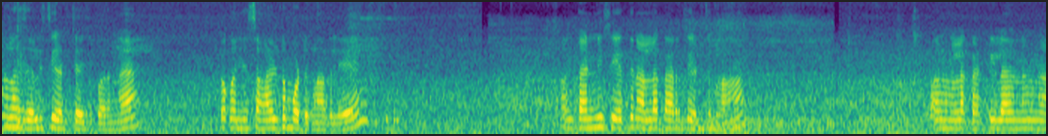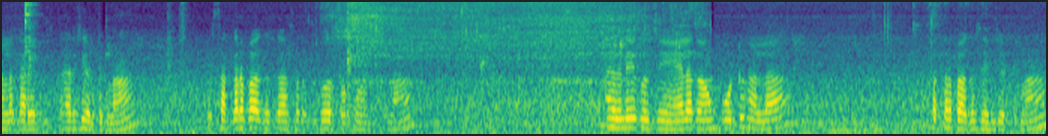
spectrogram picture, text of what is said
நல்லா ஜலிச்சு எடுத்தாச்சு பாருங்கள் இப்போ கொஞ்சம் சால்ட்டும் போட்டுக்கலாம் அதில். கொஞ்சம் தண்ணி சேர்த்து நல்லா கரைச்சி எடுத்துக்கலாம். நல்லா கட்டி நல்லா கரை கரைச்சி எடுத்துக்கலாம். இப்போ சர்க்கரை பாக்கு காசுறதுக்கு ஒரு பக்கம் வச்சுக்கலாம். அதிலே கொஞ்சம் ஏலக்காவும் போட்டு நல்லா சர்க்கரை பாக்கு செஞ்சு எடுத்துக்கலாம்.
